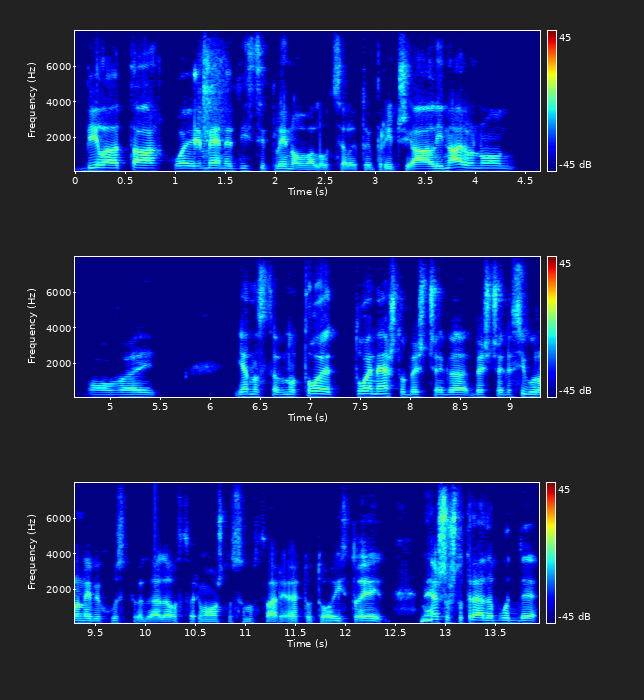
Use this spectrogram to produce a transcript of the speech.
bila ta koja je mene disciplinovala u celoj toj priči, ali naravno ovaj, jednostavno to je, to je nešto bez čega, bez čega sigurno ne bih uspio da, da ostvarim ovo što sam ostvario. Eto, to isto je nešto što treba da bude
